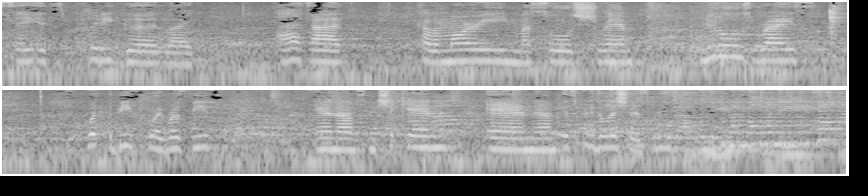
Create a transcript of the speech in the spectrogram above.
could say it's pretty good. Like I got calamari, mussel, shrimp, noodles, rice, with the beef, like roast beef, and um, some chicken, and um, it's pretty delicious. What do you got?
